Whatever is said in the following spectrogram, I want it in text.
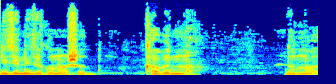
নিজে নিজে কোনো ওষুধ খাবেন না। ধন্যবাদ।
